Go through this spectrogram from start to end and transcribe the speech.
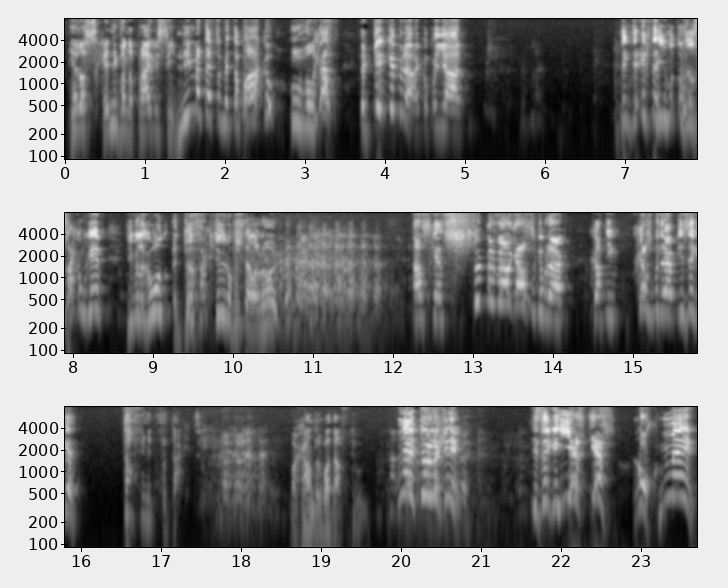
Ja, dat is schending van de privacy. Niemand heeft er met te maken hoeveel gas dat ik gebruik op een jaar. Denk echt dat iemand er zijn zak omgeeft, die willen gewoon de factuur opstellen hoor. Als jij superveel gas gebruikt, gaat die gasbedrijf niet zeggen, dat vind ik verdacht. Maar gaan er wat afdoen. Nee, tuurlijk niet. Die zeggen, yes, yes, nog meer.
